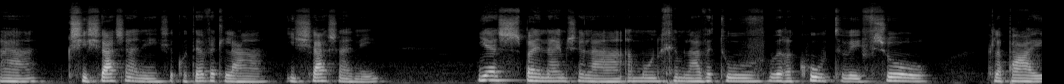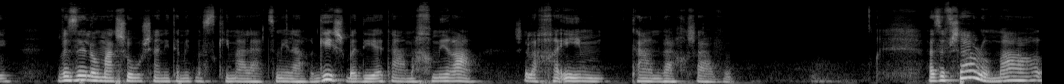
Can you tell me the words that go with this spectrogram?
הקשישה שאני, שכותבת לאישה שאני, יש בעיניים שלה המון חמלה וטוב ורקות ואפשור כלפיי, וזה לא משהו שאני תמיד מסכימה לעצמי להרגיש בדיאטה המחמירה של החיים כאן ועכשיו. אז אפשר לומר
